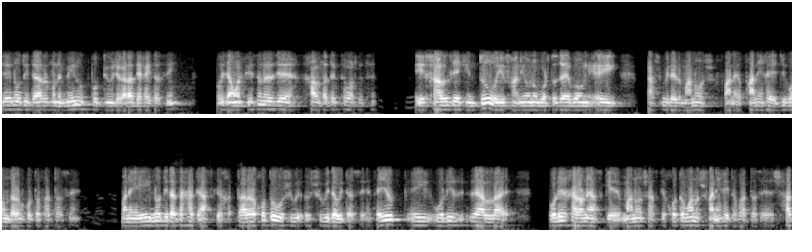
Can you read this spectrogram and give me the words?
যে নদীটার মানে মেন উৎপত্তি ওই জায়গাটা দেখাইতেছি। ওই যে আমার পিছনের যে খালটা দেখতে পারতেছে এই খাল দিয়ে কিন্তু ওই ফানি অনবর্ত যায় এবং এই কাশ্মীরের মানুষ পানি পানি খাই জীবন ধারণ করতে পারতেছে। মানে এই নদীটা দেখাতে আজকে তারা কত সুবিধা হইতেছে। তাই হোক এই অলির আল্লাহ, অলির কারণে আজকে মানুষ, আজকে কত মানুষ পানি খাইতে পারতেছে। সাত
